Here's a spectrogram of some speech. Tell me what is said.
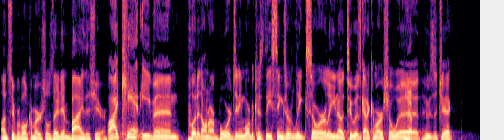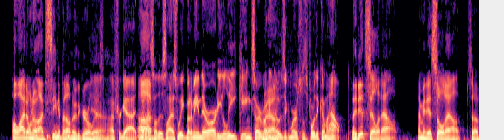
on Super Bowl commercials. They didn't buy this year. Well, I can't even put it on our boards anymore because these things are leaked so early. You know, Tua's got a commercial with Yep. who's the chick? Oh, I don't know. I've seen it, but I don't know who the girl is. Yeah, I forgot. But I um, saw this last week. But I mean, they're already leaking, so everybody Yeah. knows the commercials before they come out. They did sell it out. I mean, it's sold out. So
